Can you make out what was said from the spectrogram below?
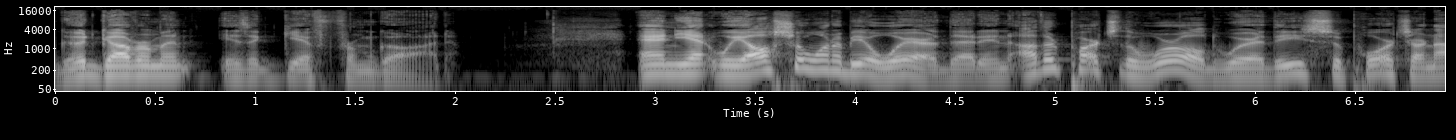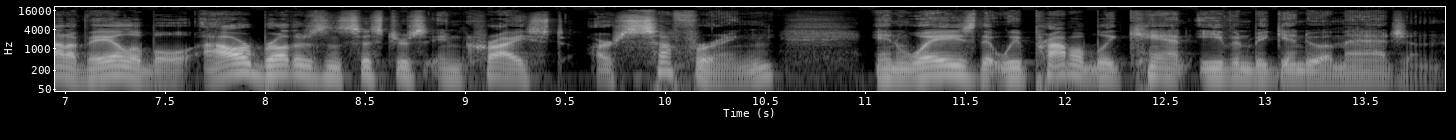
Good government is a gift from God. And yet, we also want to be aware that in other parts of the world where these supports are not available, our brothers and sisters in Christ are suffering in ways that we probably can't even begin to imagine.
